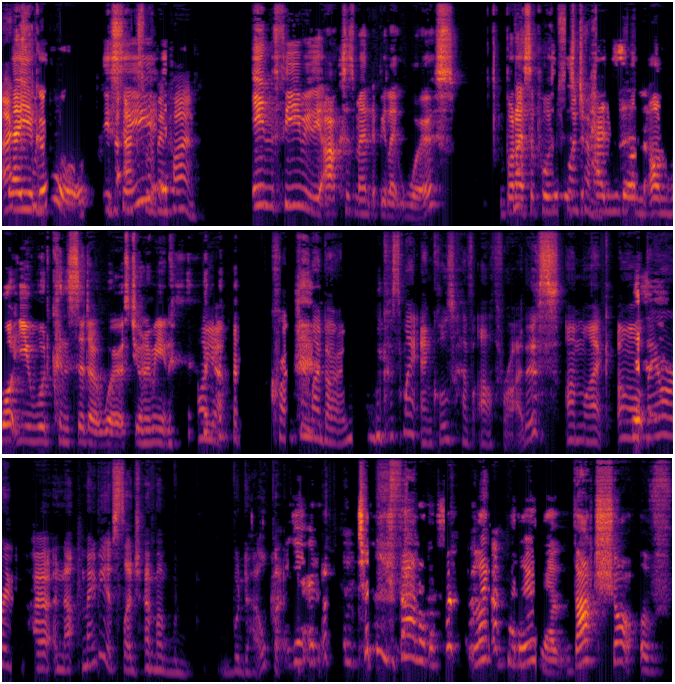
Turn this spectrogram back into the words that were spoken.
Axe there you would, go. You the see, axe fine in theory, the axe is meant to be like worse, but I suppose it just depends on, on what you would consider worse. Do you know what I mean? oh yeah, crunching my bone because my ankles have arthritis. I'm like, oh, they already hurt enough. Maybe a sledgehammer would would help it. Yeah, and, and to be fair, like, like I said earlier, that shot of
